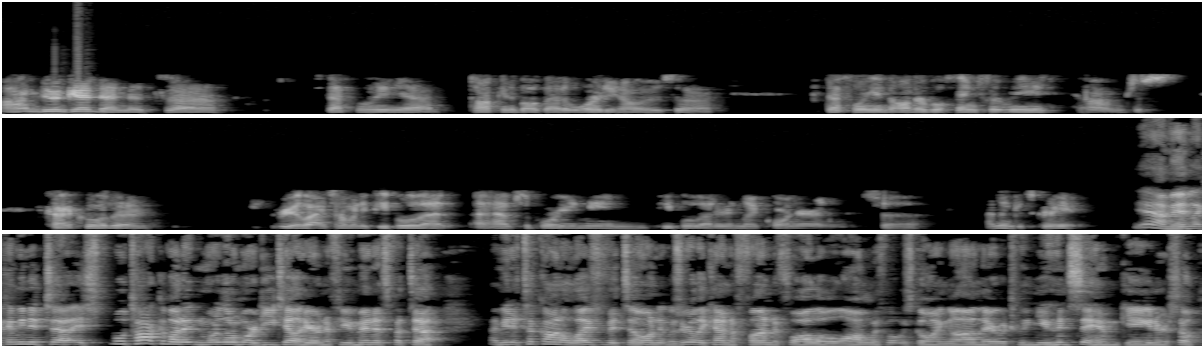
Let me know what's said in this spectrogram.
I'm doing good, and it's uh, definitely uh, talking about that award. You know, it was uh, definitely an honorable thing for me. Um, just kind of cool to realize how many people that I have supporting me and people that are in my corner, and it's, uh, I think it's great. Yeah, man. Like, I mean, it. Uh, it's. We'll talk about it in more, a little more detail here in a few minutes, but uh, I mean, it took on a life of its own. It was really kind of fun to follow along with what was going on there between you and Sam Gaynor. So,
